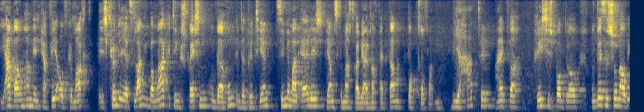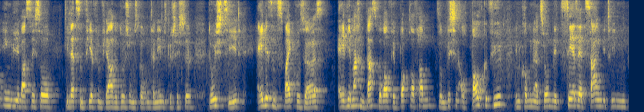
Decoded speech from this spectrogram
ja, warum haben wir einen Café aufgemacht? Ich könnte jetzt lang über Marketing sprechen und darum interpretieren. Sind wir mal ehrlich, wir haben es gemacht, weil wir einfach verdammt Bock drauf hatten. Wir hatten einfach richtig Bock drauf. Und das ist schon auch irgendwie, was sich so die letzten vier, fünf Jahre durch unsere Unternehmensgeschichte durchzieht. Ey, wir sind zwei Cousins. Ey, wir machen das, worauf wir Bock drauf haben. So ein bisschen auch Bauchgefühl in Kombination mit sehr, sehr zahlengetrieben.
